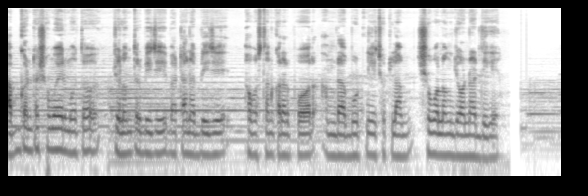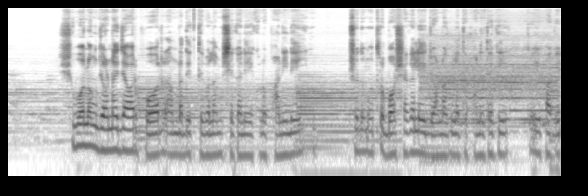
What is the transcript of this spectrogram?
হাফ ঘণ্টা সময়ের মতো জ্বলন্ত ব্রিজে বা টানা ব্রিজে অবস্থান করার পর আমরা বুট নিয়ে ছুটলাম সুবলং ঝর্ণার দিকে। সুবলং ঝর্ণায় যাওয়ার পর আমরা দেখতে পেলাম সেখানে কোনো পানি নেই। শুধুমাত্র বর্ষাকালে এই ঝর্ণাগুলোতে পানি থাকে, তো এই ফাঁকে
